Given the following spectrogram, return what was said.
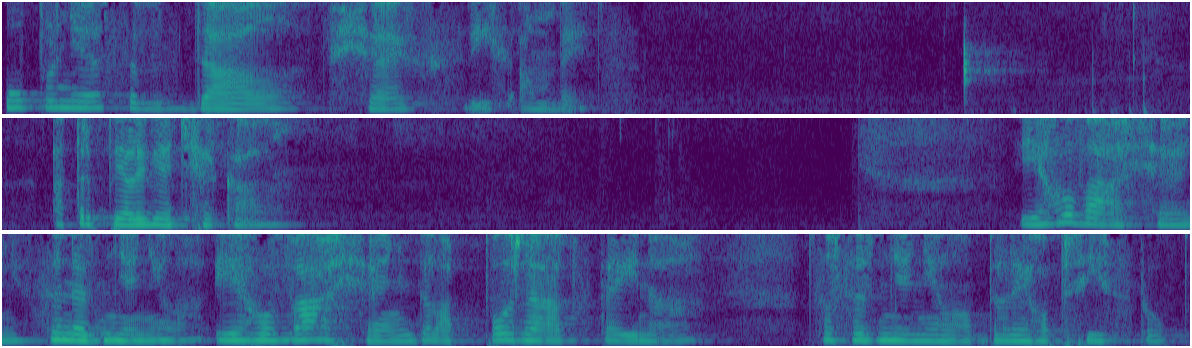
Úplně se vzdal všech svých ambic. A trpělivě čekal. Jeho vášeň se nezměnila. Jeho vášeň byla pořád stejná. Co se změnilo, byl jeho přístup.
